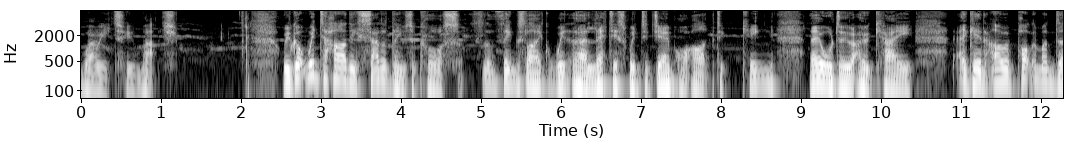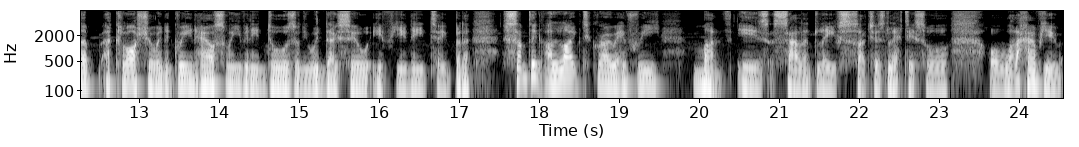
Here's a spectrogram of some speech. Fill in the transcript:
worry too much. We've got winter hardy salad leaves, of course. Things like uh, lettuce, winter gem, or Arctic King. They all do okay. Again, I would pot them under a cloche or in a greenhouse or even indoors on your windowsill if you need to. But uh, something I like to grow every month is salad leaves such as lettuce or or what have you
